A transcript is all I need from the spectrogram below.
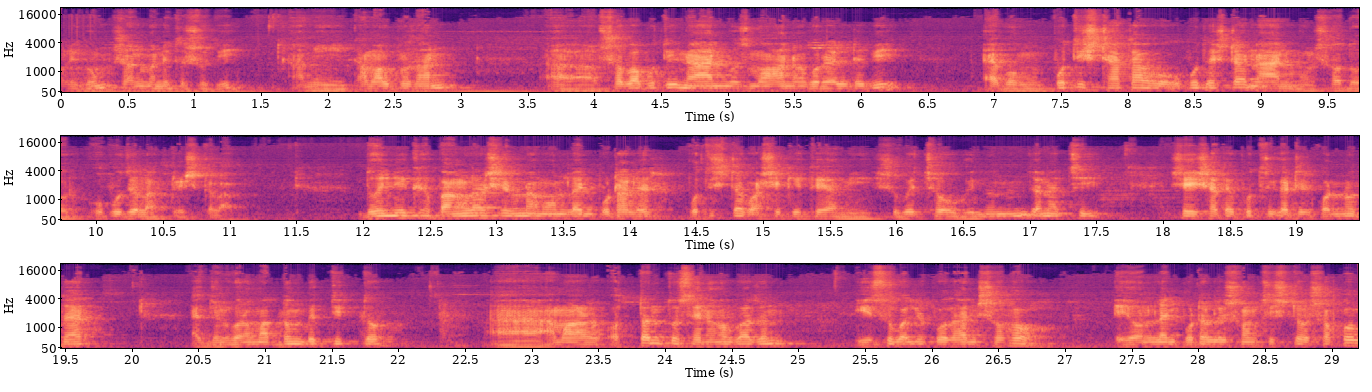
আলাইকুম, সম্মানিত সুদী আমি কামাল প্রধান সভাপতি নারায়ণগঞ্জ মহানগর এলডিবি এবং প্রতিষ্ঠাতা ও উপদেষ্টা নারায়ণগঞ্জ সদর উপজেলা প্রেস ক্লাব। দৈনিক বাংলা শিরোনাম অনলাইন পোর্টালের প্রতিষ্ঠা বার্ষিকীতে আমি শুভেচ্ছা ও অভিনন্দন জানাচ্ছি। সেই সাথে পত্রিকাটির কর্ণধার, একজন গণমাধ্যম ব্যক্তিত্ব আমার অত্যন্ত স্নেহভাজন ইউসুফ আলীর প্রধান সহ এই অনলাইন পোর্টালের সংশ্লিষ্ট সকল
